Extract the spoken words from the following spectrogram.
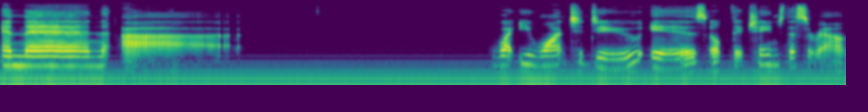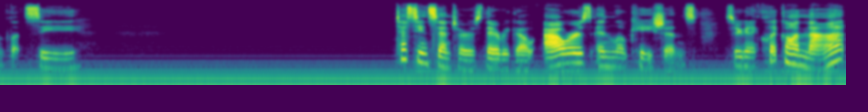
And then uh, what you want to do is, oh, they've changed this around. Let's see. Testing centers, there we go, hours and locations. So you're going to click on that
